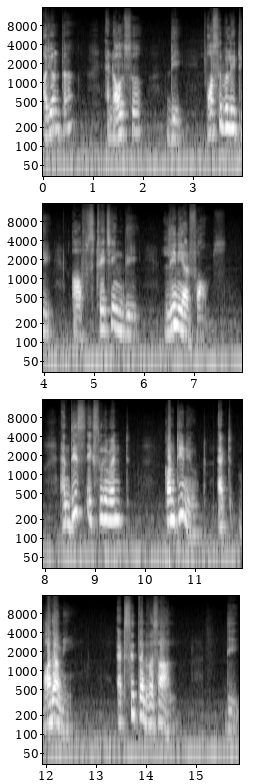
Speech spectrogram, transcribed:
Ajanta and also the possibility of stretching the linear forms. And this experiment continued at Badami, at Sittanavasal, the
